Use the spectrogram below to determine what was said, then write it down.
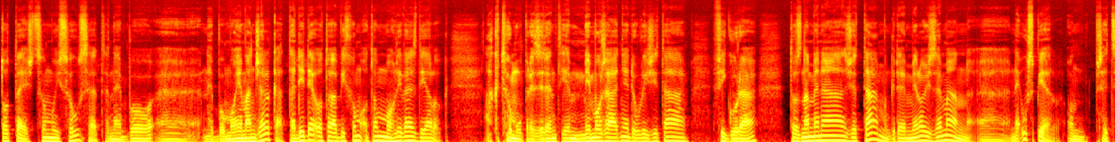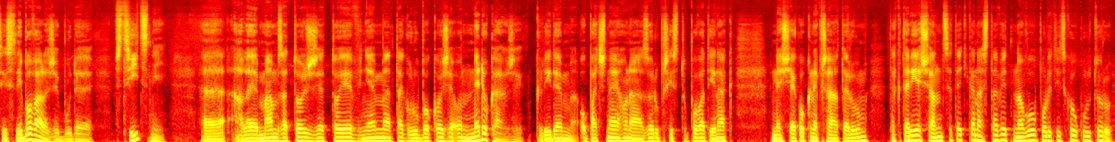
totež, co můj soused nebo, eh, nebo moje manželka. Tady jde o to, abychom o tom mohli vést dialog. A k tomu prezident je mimořádně důležitá figura. To znamená, že tam, kde Miloš Zeman eh, neuspěl, on přeci sliboval, že bude vstřícný, ale mám za to, že to je v něm tak hluboko, že on nedokáže k lidem opačného názoru přistupovat jinak než jako k nepřátelům, tak tady je šance teďka nastavit novou politickou kulturu.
